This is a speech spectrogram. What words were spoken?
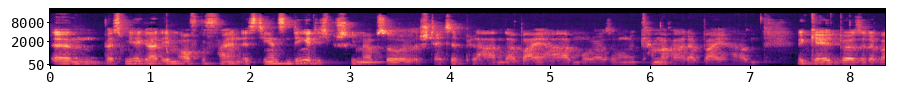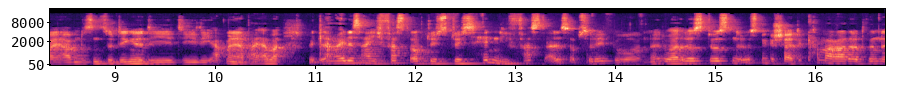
ähm, was mir gerade eben aufgefallen ist, die ganzen Dinge, die ich beschrieben habe, so Städteplan dabei haben oder so eine Kamera dabei haben, eine Geldbörse dabei haben, das sind so Dinge, die, die, die hat man dabei, aber mittlerweile ist eigentlich fast auch durchs, durchs Handy fast alles obsolet geworden. Ne? Du, hast, du, hast eine, du hast eine gescheite Kamera da drin,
